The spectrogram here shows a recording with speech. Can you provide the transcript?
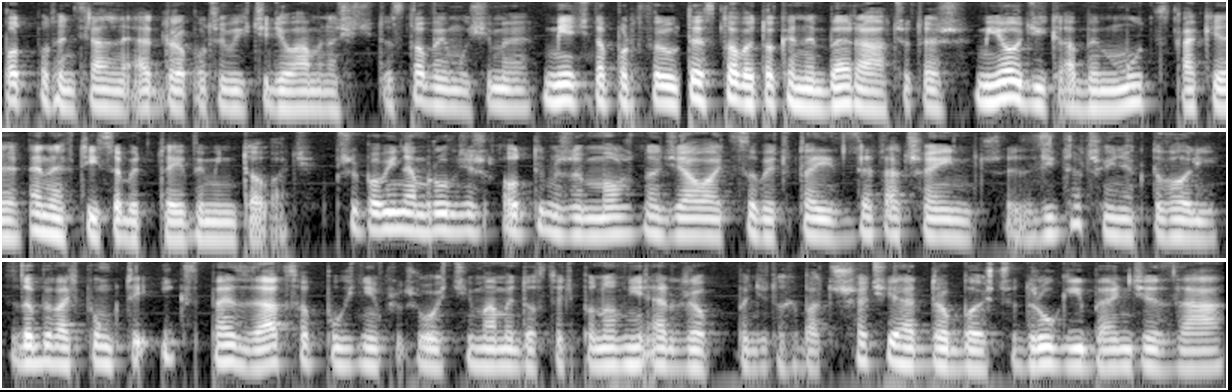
pod potencjalny airdrop. Oczywiście działamy na sieci testowej, musimy mieć na portfelu testowe tokeny Bera, czy też Miodzik, aby móc takie NFT sobie tutaj wymintować. Przypominam również o tym, że można działać sobie tutaj z Zeta Chain, czy Zeta Chain, jak to woli, zdobywać punkty XP, za co później w przyszłości mamy dostać ponownie airdrop. Będzie to chyba trzeci airdrop, bo jeszcze drugi będzie za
